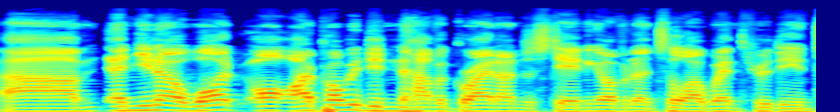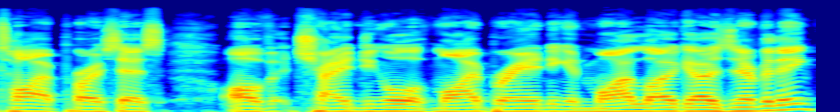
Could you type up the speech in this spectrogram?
Um, and you know what? I probably didn't have a great understanding of it until I went through the entire process of changing all of my branding and my logos and everything.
